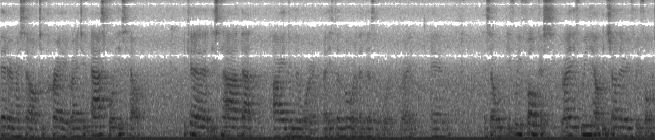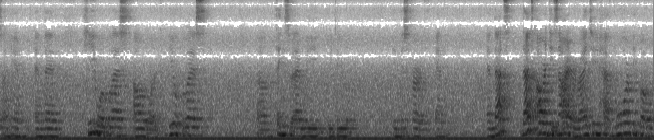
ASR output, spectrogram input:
better myself, to pray, right? To ask for His help, because it's not that I do the work, but it's the Lord that does the work, right? And and so if we focus, right, if we help each other, if we focus on Him, and then He will bless our work. He will bless um, things that we, we do in this earth. And and that's that's our desire, right? To have more people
